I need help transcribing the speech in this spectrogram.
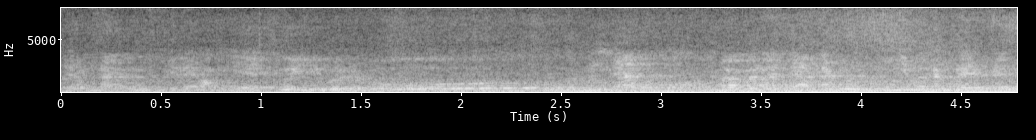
แถวนั่งไม่ได้ห้องแย่ช่วยอยู่เลยโอ้อาจารย์แล้วมันอาจารย์นักดนตรีมันตั้งแต่เป็น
